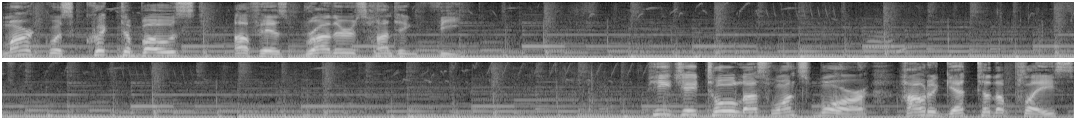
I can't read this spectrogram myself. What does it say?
Mark was quick to boast of his brother's hunting feat. PJ told us once more how to get to the place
